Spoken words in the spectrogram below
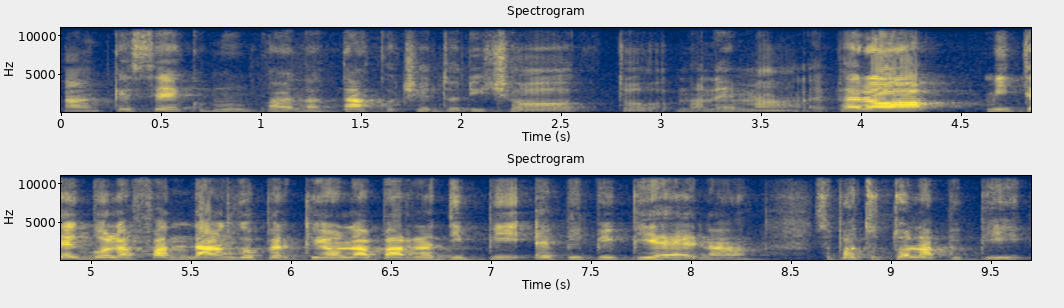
Anche se comunque un attacco 118 non è male. Però mi tengo la fandango perché ho la barra DP e PP piena. Soprattutto la PP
